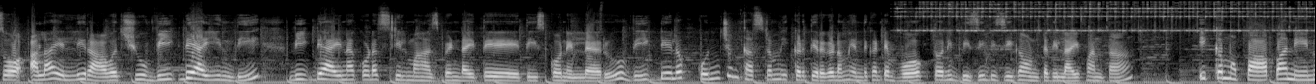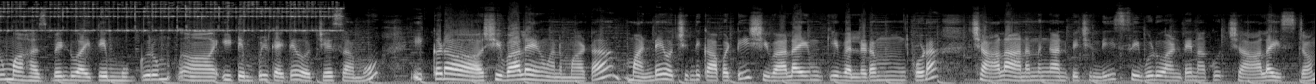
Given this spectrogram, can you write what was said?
సో అలా వెళ్ళి రావచ్చు. వీక్ డే అయ్యింది. వీక్ డే అయినా కూడా స్టిల్ మా హస్బెండ్ అయితే తీసుకొని వెళ్ళారు. వీక్ డేలో కొంచెం కష్టం ఇక్కడ తిరగడం ఎందుకంటే వర్క్తోని బిజీ బిజీగా ఉంటుంది లైఫ్ అంతా. ఇక మా పాప నేను మా హస్బెండ్ అయితే ముగ్గురం ఈ టెంపుల్కి అయితే వచ్చేసాము. ఇక్కడ శివాలయం అనమాట మండే వచ్చింది కాబట్టి శివాలయంకి వెళ్ళడం కూడా చాలా ఆనందంగా అనిపించింది. శివుడు అంటే నాకు చాలా ఇష్టం.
